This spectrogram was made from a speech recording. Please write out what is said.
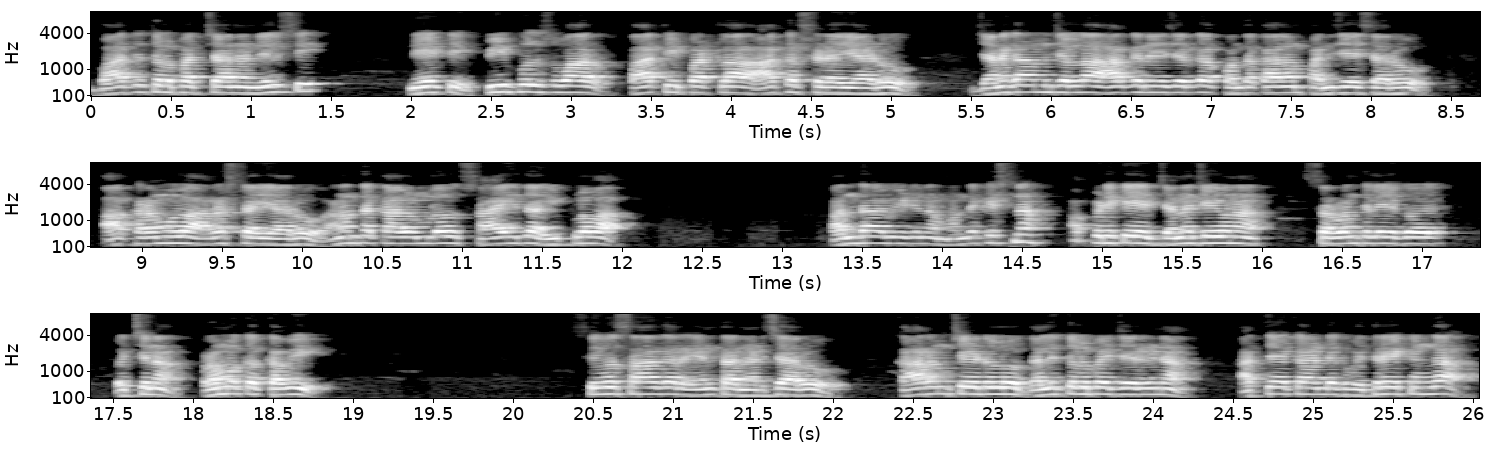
బాధితుల పచ్చాన నిలిచి నేటి పీపుల్స్ వార్ పార్టీ పట్ల ఆకర్షుడయ్యాడు. జనగామ జిల్లా ఆర్గనైజర్గా కొంతకాలం పనిచేశారు. ఆ క్రమంలో అరెస్ట్ అయ్యారు. అనంతకాలంలో సాయుధ విప్లవ పందా వీడిన మందకృష్ణ అప్పటికే జనజీవన స్రవంతిలోకి వచ్చిన ప్రముఖ కవి శివసాగర్ ఎంట నడిచారు. కారంచేడులో దళితులపై జరిగిన హత్యాకాండకు వ్యతిరేకంగా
